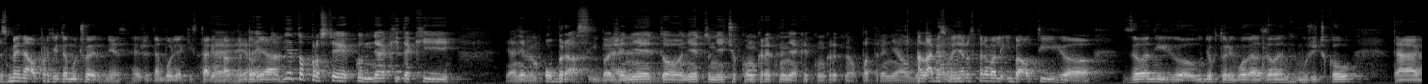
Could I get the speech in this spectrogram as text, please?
zmena oproti tomu, čo je dnes, he, že tam boli nejakí starí hey, je, to, je to proste ako nejaký taký ja neviem, obraz iba, že nie je, to, nie je to niečo konkrétne, nejaké konkrétne opatrenia. Alebo Ale aby sme nerozprávali iba o tých uh, zelených uh, ľuďoch, ktorí volia zelených mužičkov, tak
